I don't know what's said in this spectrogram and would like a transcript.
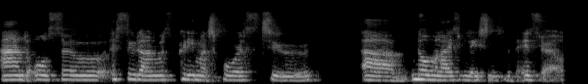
and also Sudan was pretty much forced to um, normalize relations with Israel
